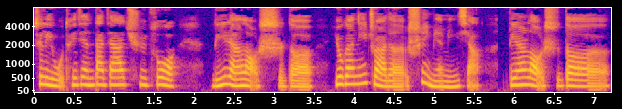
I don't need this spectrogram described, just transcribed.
这里我推荐大家去做李冉老师的 Yoga Nidra 的睡眠冥想。李冉老师的。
